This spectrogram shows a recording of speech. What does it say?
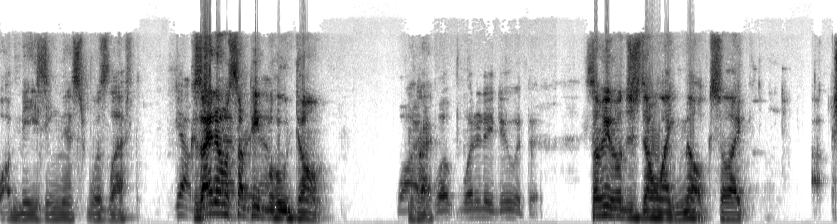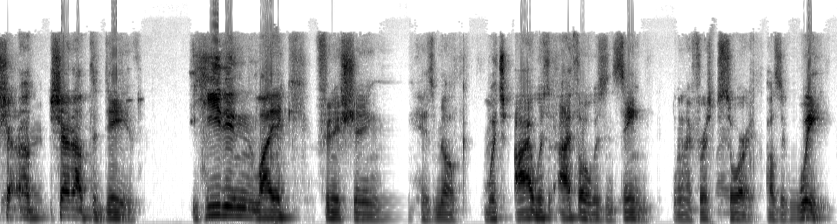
amazingness was left? Yeah. Because I know some people who don't. Why? Okay. What What do they do with it? Some people just don't like milk. So like, uh, shout Yeah, out, shout out to Dave. He didn't like finishing his milk, which I was I thought was insane when I first saw it. I was like, wait,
